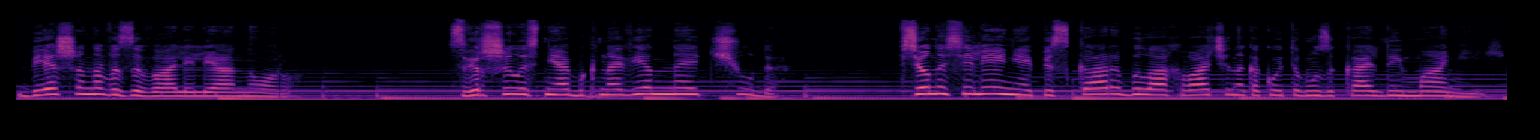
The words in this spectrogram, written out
бешено вызывали Леонору. Свершилось необыкновенное чудо. Все население Пескары было охвачено какой-то музыкальной манией.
